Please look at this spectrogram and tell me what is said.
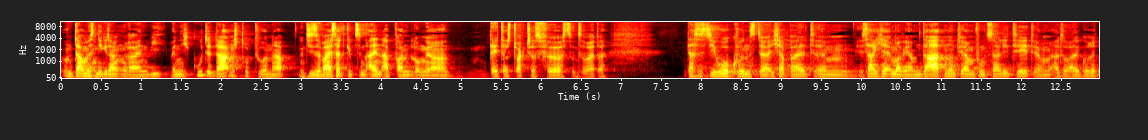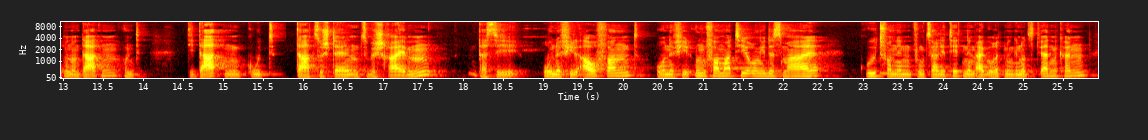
und da müssen die Gedanken rein, wie, wenn ich gute Datenstrukturen habe, und diese Weisheit gibt es in allen Abwandlungen, ja, Data Structures First und so weiter. Das ist die hohe Kunst. Ja. Ich habe halt, ähm, ich sage ja immer, wir haben Daten und wir haben Funktionalität, wir haben also Algorithmen und Daten und die Daten gut darzustellen und zu beschreiben, dass sie ohne viel Aufwand, ohne viel Umformatierung jedes Mal gut von den Funktionalitäten, den Algorithmen genutzt werden können,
